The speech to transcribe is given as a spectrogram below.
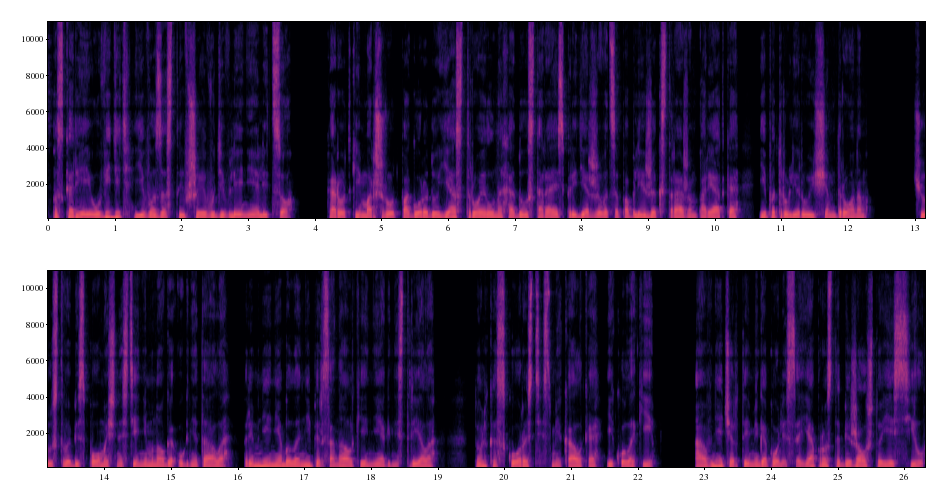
поскорее увидеть его застывшее в удивлении лицо. Короткий маршрут по городу я строил на ходу, стараясь придерживаться поближе к стражам порядка и патрулирующим дронам. Чувство беспомощности немного угнетало. При мне не было ни персоналки, ни огнестрела. Только скорость, смекалка и кулаки. А вне черты мегаполиса я просто бежал, что есть сил.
